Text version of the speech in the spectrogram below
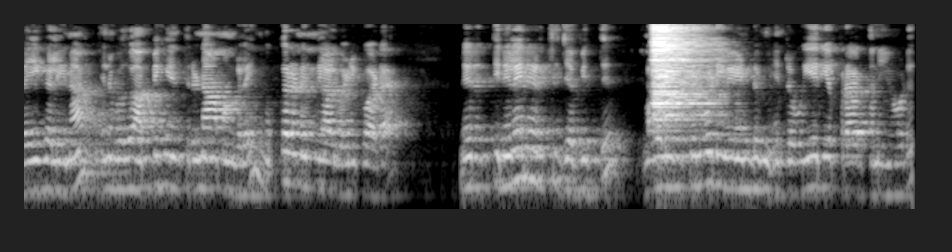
கைகளினால் என்பது அம்பிகையின் திருநாமங்களை முக்கரணங்களால் வழிபாட நிறுத்தி நிலைநிறுத்தி ஜபித்து அவரின் திருவடி வேண்டும் என்ற உயரிய பிரார்த்தனையோடு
